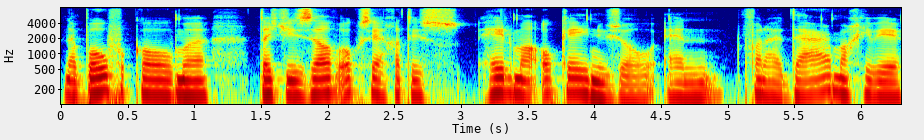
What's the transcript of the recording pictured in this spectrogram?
naar boven komen, dat je jezelf ook zegt: het is helemaal oké nu zo. En vanuit daar mag je weer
